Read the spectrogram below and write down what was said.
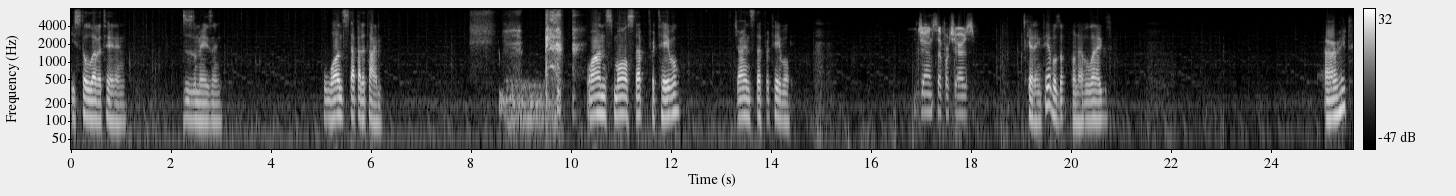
He's still levitating. This is amazing. One step at a time. One small step for table. Giant step for table. Giant step for chairs. Just kidding. Tables don't have legs. Alright.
